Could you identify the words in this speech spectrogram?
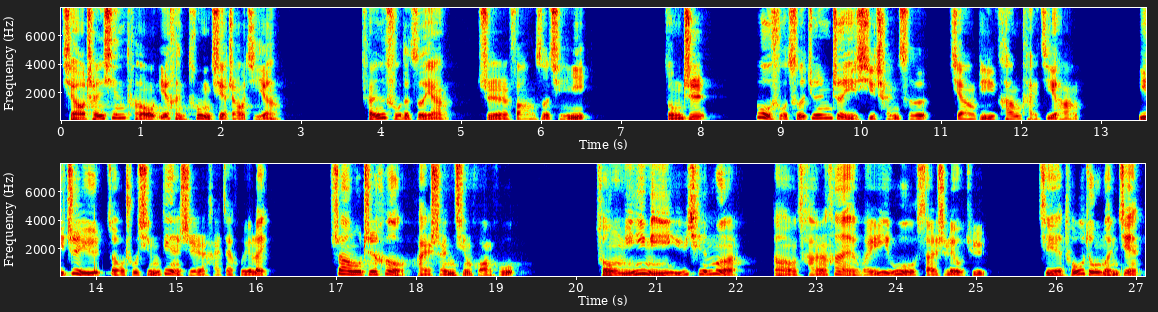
小臣心头也很痛切着急啊。”陈府的字样是仿自秦意。总之，杜甫辞君这一席陈词。想必慷慨激昂，以至于走出行殿时还在挥泪，上路之后还神情恍惚。从“靡靡于阡陌”到“残害为异物”三十六句，写途中闻见。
